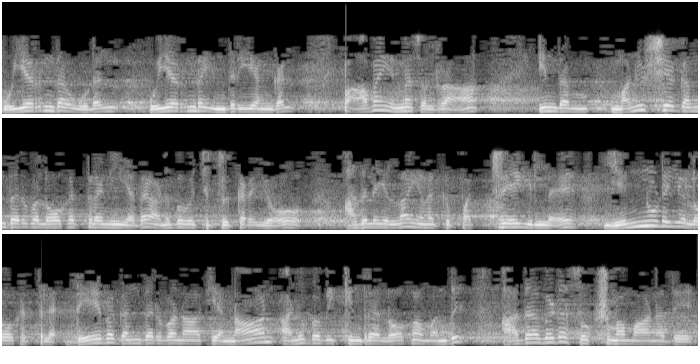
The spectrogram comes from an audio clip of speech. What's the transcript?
உயர்ந்த உடல் உயர்ந்த இந்திரியங்கள். இப்ப அவன் என்ன சொல்றான்? இந்த மனுஷ கந்தர்வ லோகத்துல நீ எதை அனுபவிச்சுட்டு இருக்கிறையோ அதுல எல்லாம் எனக்கு பற்றே இல்லை. என்னுடைய லோகத்துல தேவ கந்தர்வனாகிய நான் அனுபவிக்கின்ற லோகம் வந்து அதை விட சூக்மமானது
